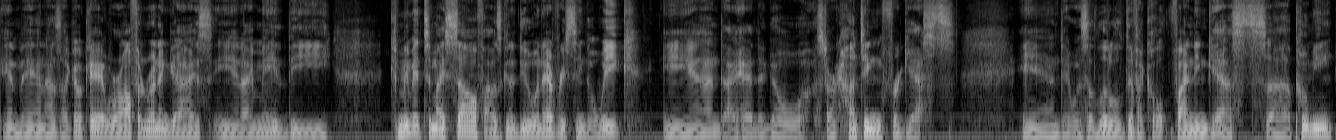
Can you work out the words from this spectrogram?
and then I was like, okay, we're off and running, guys. And I made the commitment to myself. I was going to do one every single week, and I had to go start hunting for guests. and it was a little difficult finding guests. Uh, Pumi,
